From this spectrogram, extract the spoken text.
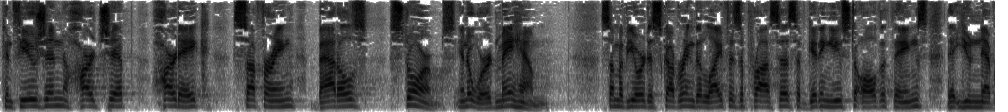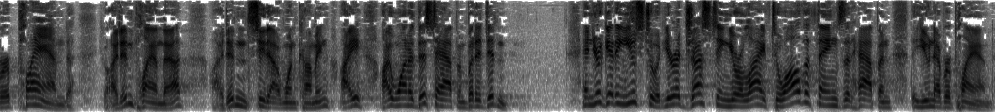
confusion, hardship, heartache, suffering, battles, storms. In a word, mayhem. Some of you are discovering that life is a process of getting used to all the things that you never planned. I didn't plan that. I didn't see that one coming. I, I wanted this to happen, but it didn't. And you're getting used to it. You're adjusting your life to all the things that happen that you never planned.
